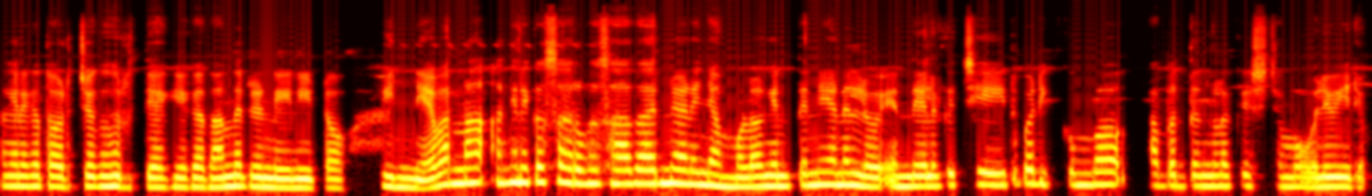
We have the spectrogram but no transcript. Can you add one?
അങ്ങനെയൊക്കെ തുടച്ചൊക്കെ വൃത്തിയാക്കിയൊക്കെ തന്നിട്ടുണ്ടേനി കേട്ടോ പിന്നെ പറഞ്ഞാൽ അങ്ങനെയൊക്കെ സർവസാധാരണയാണ്. നമ്മളും അങ്ങനെ തന്നെയാണല്ലോ. എന്തെങ്കിലുമൊക്കെ ചെയ്ത് പഠിക്കുമ്പോൾ അബദ്ധങ്ങളൊക്കെ ഇഷ്ടംപോലെ വരും.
